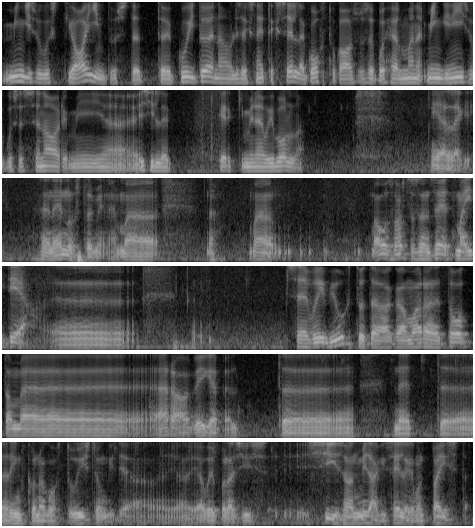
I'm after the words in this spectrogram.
mingisugustki aimdust, et kui tõenäoliseks näiteks selle kohtukaasuse põhjal mõne, mingi niisuguse stsenaariumi esile kerkimine võib olla? jällegi, see on ennustamine, ma noh, ma, aus vastus on see, et ma ei tea. See võib juhtuda, aga ma arvan, et ootame ära kõigepealt äh, need äh, ringkonnakohtu istungid ja, ja, ja võib-olla siis, siis on midagi selgemalt paista.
